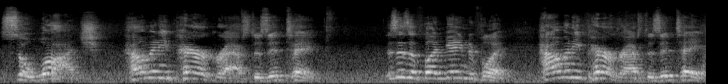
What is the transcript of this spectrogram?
So watch, how many paragraphs does it take? This is a fun game to play. How many paragraphs does it take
